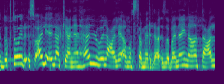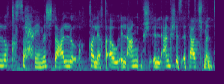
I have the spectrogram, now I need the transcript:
دكتور سؤالي لك يعني هل والعلاقة مستمرة؟ إذا بنينا تعلق صحي مش تعلق قلق أو ال anxious attachment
